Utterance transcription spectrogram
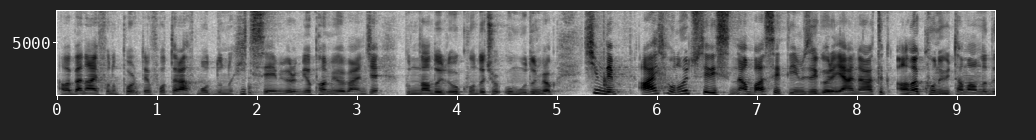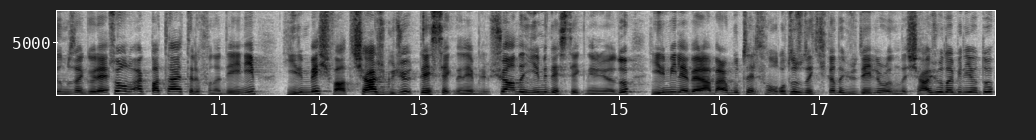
Ama ben iPhone'un portre fotoğraf modunu hiç sevmiyorum. Yapamıyor bence. Bundan dolayı o konuda çok umudum yok. Şimdi iPhone 13 serisinden bahsettiğimize göre yani artık ana konuyu tamamladığımıza göre son olarak batarya tarafına değineyim. 25 Watt şarj gücü desteklenebilir. Şu anda 20 destekleniyordu. 20 ile beraber bu telefon 30 dakikada %50 oranında şarj olabiliyordu.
